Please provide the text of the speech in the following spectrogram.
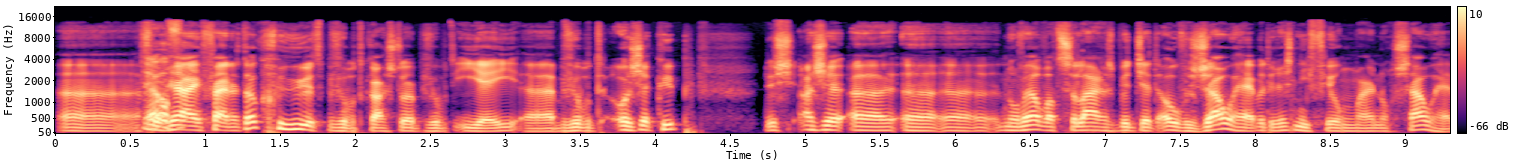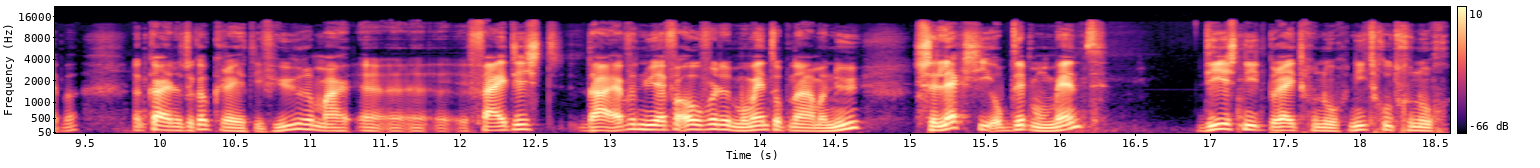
vorig ja, of... jaar heeft Feyenoord ook gehuurd. Bijvoorbeeld Karsdorp, bijvoorbeeld IE, bijvoorbeeld Ojakub. Dus als je uh, uh, uh, nog wel wat salarisbudget over zou hebben, er is niet veel, maar nog zou hebben, dan kan je natuurlijk ook creatief huren. Maar feit is, daar hebben we het nu even over, de momentopname nu. Selectie op dit moment, die is niet breed genoeg, niet goed genoeg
